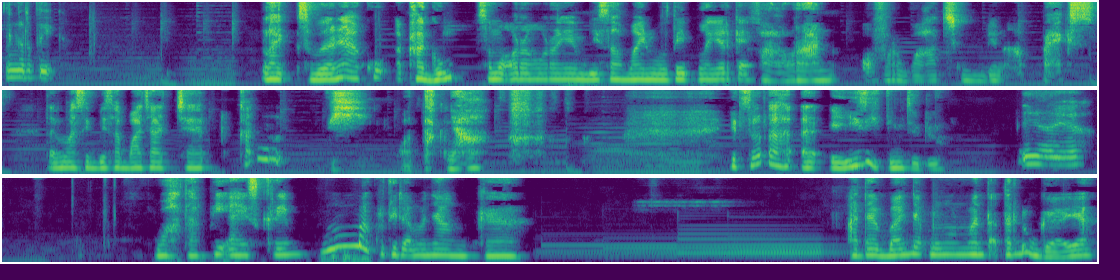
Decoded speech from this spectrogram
Ngerti? like sebenarnya aku kagum sama orang-orang yang bisa main multiplayer kayak Valorant, Overwatch, kemudian Apex, tapi masih bisa baca chat. Kan, wih, otaknya. It's not a, a easy thing to do. Iya ya. Wah, tapi ice cream, hmm, aku tidak menyangka. Ada banyak momen tak terduga ya.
